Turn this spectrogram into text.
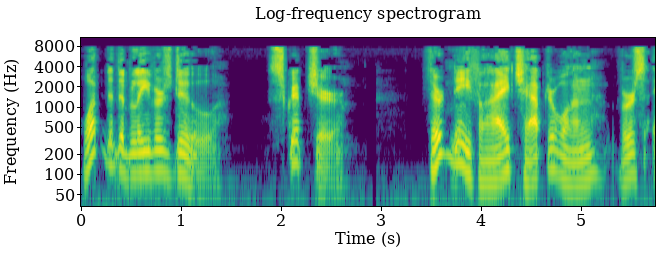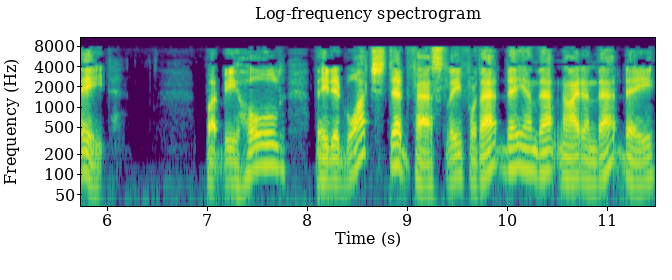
what did the believers do? Scripture. 3 Nephi chapter 1 verse 8. But behold, they did watch steadfastly for that day and that night and that day,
